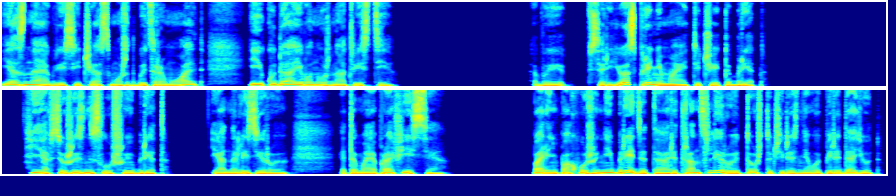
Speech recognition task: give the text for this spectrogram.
Я знаю, где сейчас может быть Рамуальд и куда его нужно отвезти». «Вы всерьез принимаете чей-то бред?» «Я всю жизнь слушаю бред и анализирую. Это моя профессия. Парень, похоже, не бредит, а ретранслирует то, что через него передают.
